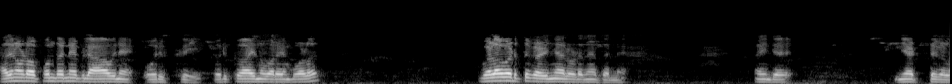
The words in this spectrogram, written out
അതിനോടൊപ്പം തന്നെ പ്ലാവിനെ ഒരുക്കുകയും ഒരുക്കുക എന്ന് പറയുമ്പോൾ വിളവെടുത്ത് കഴിഞ്ഞാൽ ഉടനെ തന്നെ അതിന്റെ ഞെട്ടുകൾ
